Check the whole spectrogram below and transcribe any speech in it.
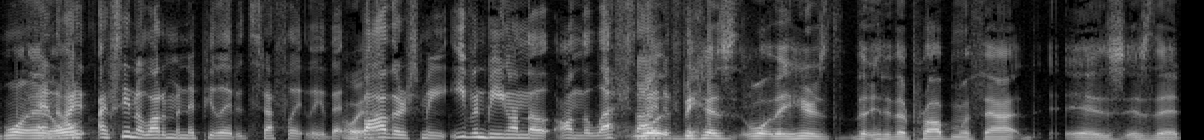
Well, and all- I, I've seen a lot of manipulated stuff lately that Oh, yeah. bothers me, even being on the on the left side well, of things. because well, here's the the problem with that is is that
